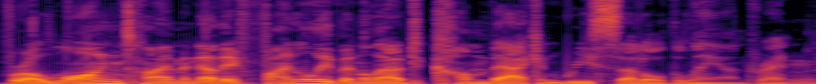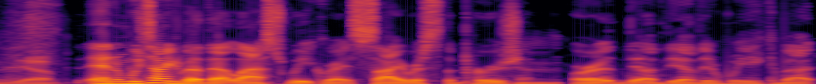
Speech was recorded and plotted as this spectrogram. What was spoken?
for a long time, and now they've finally been allowed to come back and resettle the land, right? Mm, yeah. And we talked about that last week, right? Cyrus the Persian, or the, the other week, about,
